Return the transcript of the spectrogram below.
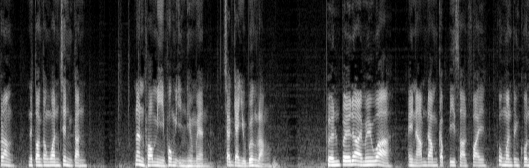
คลั่งในตอนกลางวันเช่นกัน นั่นเพราะมีพวกมีอินฮิวแมนชักใยอยู่เบื้องหลังเป็นไปได้ไหมว่า ไอ้น้ำดำกับปีศาจไฟ พวกมันเป็นคน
